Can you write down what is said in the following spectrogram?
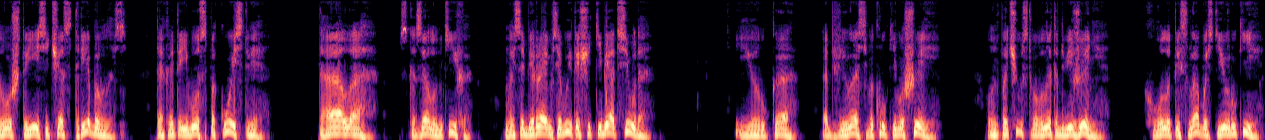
То, что ей сейчас требовалось, так это его спокойствие. «Тала!» — сказал он тихо. «Мы собираемся вытащить тебя отсюда!» Ее рука обвелась вокруг его шеи. Он почувствовал это движение, холод и слабость ее руки.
